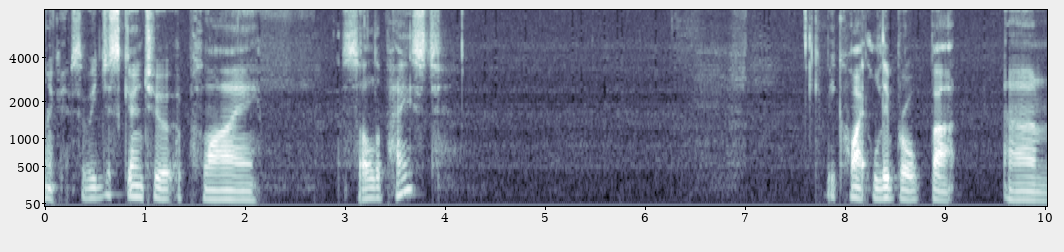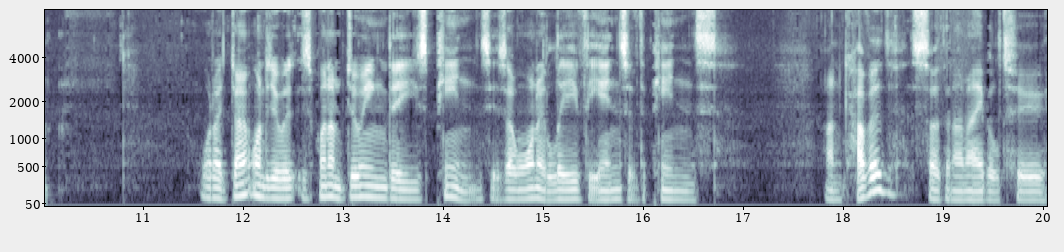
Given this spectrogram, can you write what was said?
Okay, so we're just going to apply solder paste. It can be quite liberal, but um, what I don't want to do is when I'm doing these pins is I want to leave the ends of the pins uncovered so that I'm able to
